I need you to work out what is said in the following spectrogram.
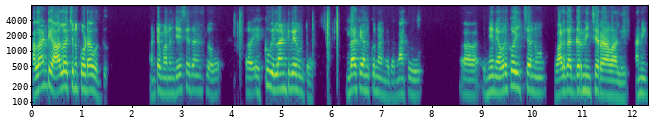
అలాంటి ఆలోచన కూడా వద్దు. అంటే మనం చేసే దాంట్లో ఎక్కువ ఇలాంటివే ఉంటాయి. ఇందాకే అనుకున్నాం కదా నాకు నేను ఎవరికో ఇచ్చాను వాళ్ళ దగ్గర నుంచే రావాలి అని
